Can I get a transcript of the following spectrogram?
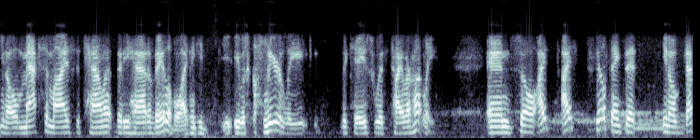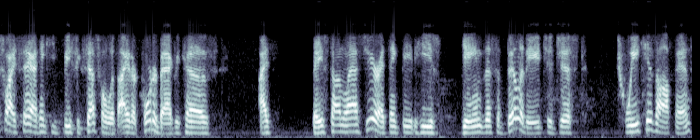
you know, maximize the talent that he had available. I think he, it was clearly the case with Tyler Huntley. And so I, I still think that, you know, that's why I say I think he'd be successful with either quarterback because I, based on last year, I think that he's gained this ability to just tweak his offense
